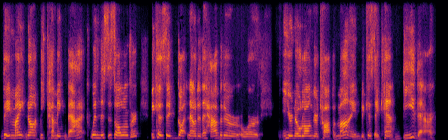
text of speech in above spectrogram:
they might not be coming back when this is all over because they've gotten out of the habit or, or you're no longer top of mind because they can't be there.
